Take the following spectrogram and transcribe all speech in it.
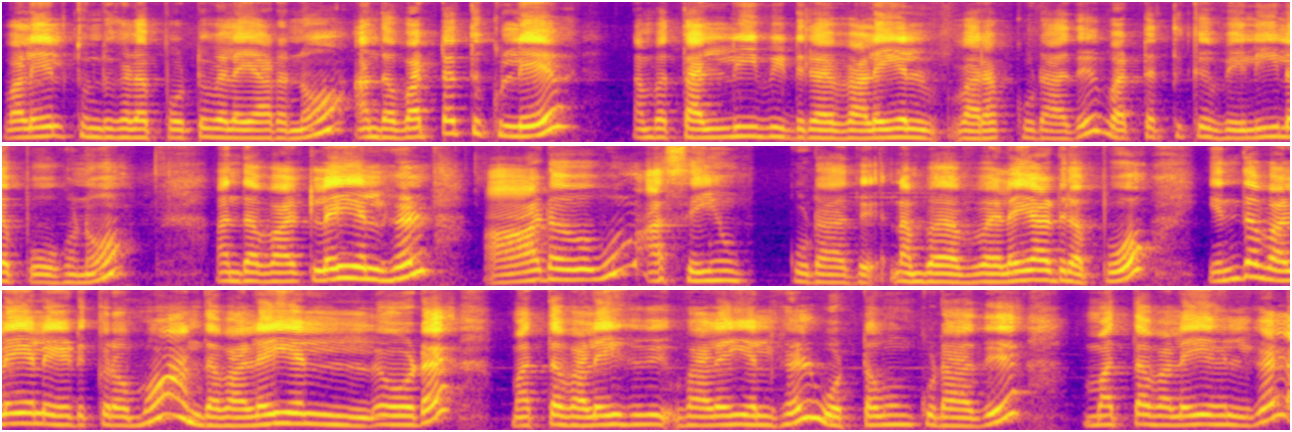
வளையல் துண்டுகளை போட்டு விளையாடணும். அந்த வட்டத்துக்குள்ளேயே நம்ம தள்ளி விடுற வளையல் வரக்கூடாது. வட்டத்துக்கு வெளியில் போகணும். அந்த வளையல்கள் ஆடவும் அசையும் கூடாது நம்ம விளையாடுறப்போ எந்த வளையலை எடுக்கிறோமோ அந்த வளையலோட மற்ற வளை வளையல்கள் ஒட்டவும் கூடாது. மற்ற வளையல்கள்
